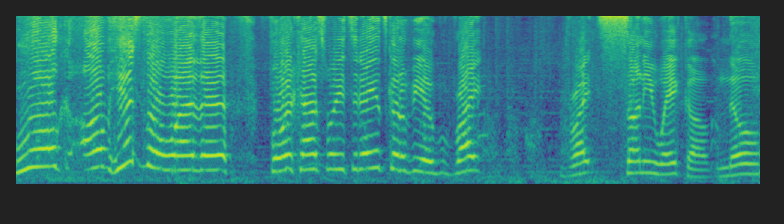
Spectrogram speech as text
Up. Here's the weather forecast for you today. It's gonna be a bright, bright sunny wake up. No,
